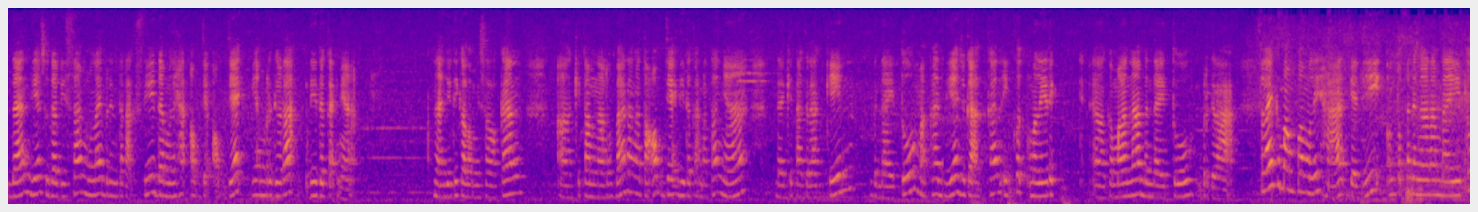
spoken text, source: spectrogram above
dan dia sudah bisa mulai berinteraksi dan melihat objek-objek yang bergerak di dekatnya. Nah jadi kalau misalkan uh, kita menaruh barang atau objek di dekat matanya dan kita gerakin benda itu maka dia juga akan ikut melirik ke mana benda itu bergerak. Selain kemampuan melihat, jadi untuk pendengaran bayi itu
